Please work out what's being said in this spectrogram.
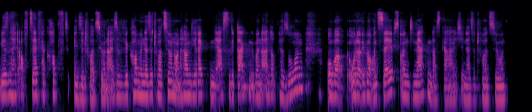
wir sind halt oft sehr verkopft in Situationen. Also wir kommen in eine Situation und haben direkt den ersten Gedanken über eine andere Person oder, oder über uns selbst und merken das gar nicht in der Situation.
